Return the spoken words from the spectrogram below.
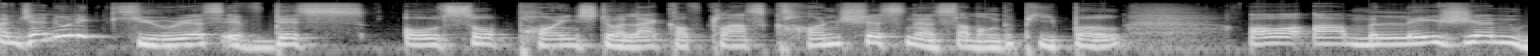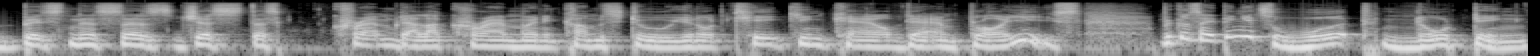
I'm genuinely curious if this also points to a lack of class consciousness among the people. Or are Malaysian businesses just the creme de la creme when it comes to you know taking care of their employees because i think it's worth noting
